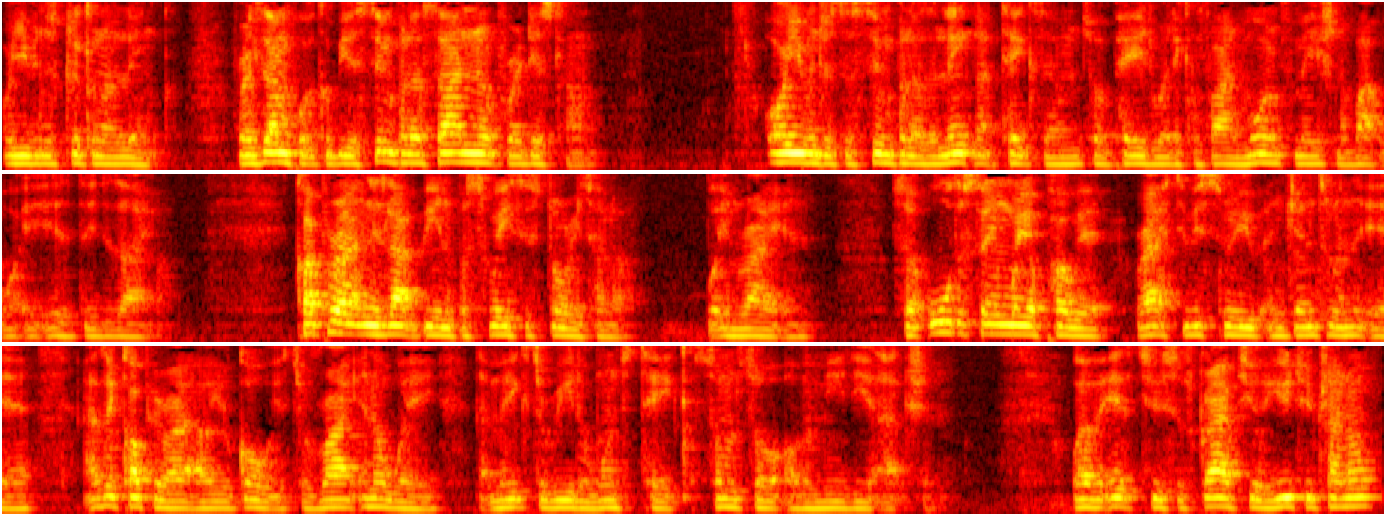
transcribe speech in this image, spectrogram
or even just clicking on a link. For example, it could be as simple as signing up for a discount, or even just as simple as a link that takes them to a page where they can find more information about what it is they desire. Copywriting is like being a persuasive storyteller, but in writing. So, all the same way a poet writes to be smooth and gentle on the ear, as a copywriter, your goal is to write in a way that makes the reader want to take some sort of immediate action. Whether it's to subscribe to your YouTube channel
